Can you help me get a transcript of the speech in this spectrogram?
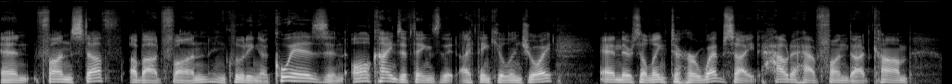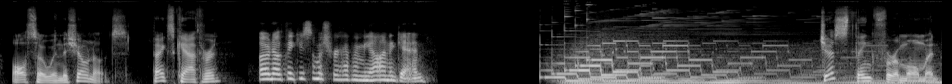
and fun stuff about fun, including a quiz and all kinds of things that I think you'll enjoy. And there's a link to her website, howtohavefun.com, also in the show notes. Thanks, Catherine. Oh, no, thank you so much for having me on again. Just think for a moment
